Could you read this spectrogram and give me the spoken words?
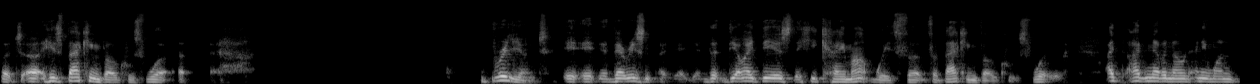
but uh, his backing vocals were uh, brilliant it, it, there isn't the, the ideas that he came up with for, for backing vocals were I, i've never known anyone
